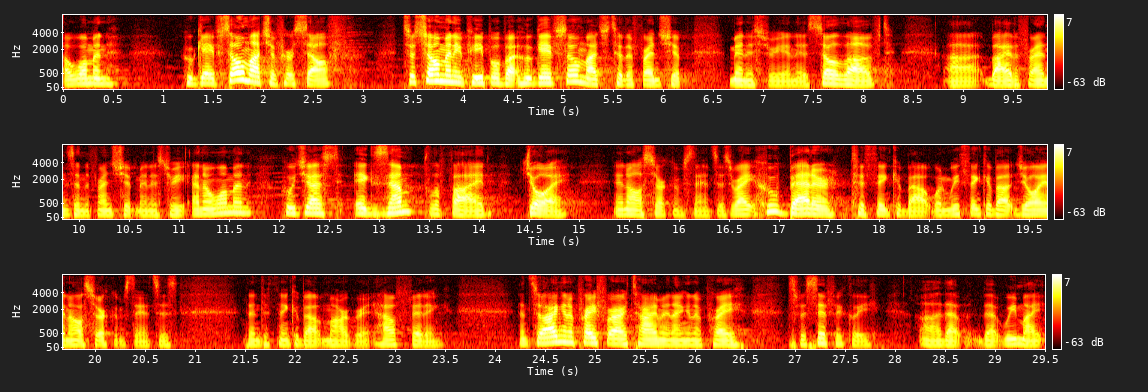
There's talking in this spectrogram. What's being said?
a woman who gave so much of herself to so many people, but who gave so much to the friendship ministry and is so loved uh, by the friends in the friendship ministry, and a woman who just exemplified joy in all circumstances, right? Who better to think about when we think about joy in all circumstances than to think about Margaret? How fitting. And so I'm going to pray for our time, and I'm going to pray specifically uh, that, that we might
